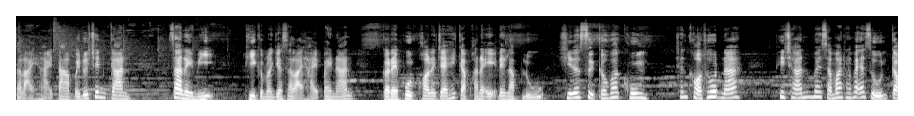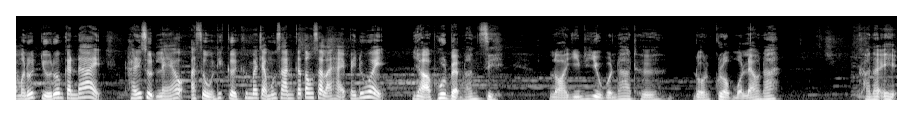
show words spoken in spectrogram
สลายหายตามไปด้วยเช่นกัน ซาเนมิที่กำลังจะสลายหายไปนั้น ก็ได้พูดความในใจให้กับคานาเอะได้รับรู้ ชินาสึกะว่าคุง ฉันขอโทษนะ ที่ฉันไม่สามารถทำให้อสูรกับมนุษย์อยู่ร่วมกันได้ ท้ายที่สุดแล้วอสูรที่เกิดขึ้นมาจากมุซันก็ต้องสลายหายไปด้วย อย่าพูดแบบนั้นสิ รอยยิ้มที่อยู่บนหน้าเธอ โดนกลบหมดแล้วนะ คานาเอะ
